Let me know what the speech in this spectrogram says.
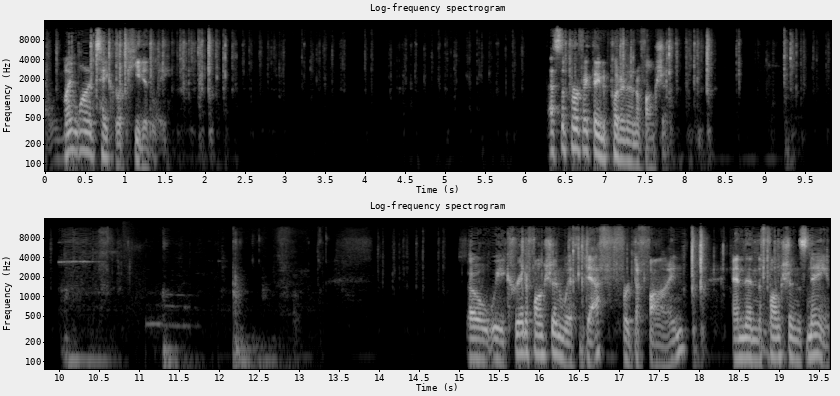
that we might wanna take repeatedly, that's the perfect thing to put it in a function. So we create a function with def for define, and then the function's name.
